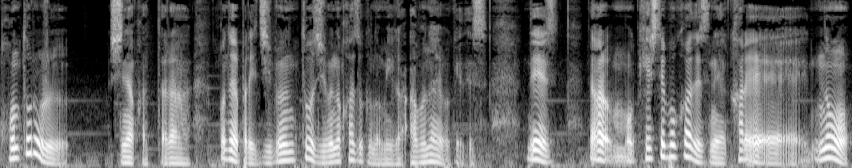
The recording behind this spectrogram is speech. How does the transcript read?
コントロールしなかったら、今度はやっぱり自分と自分の家族の身が危ないわけです。で、だからもう決して僕はですね、彼の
